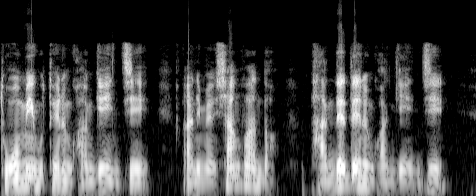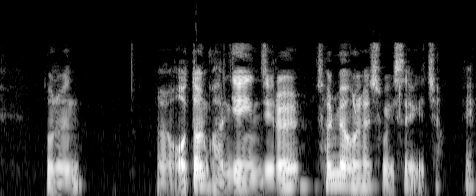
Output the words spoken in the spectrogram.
도움이 되는 관계인지, 아니면 샹판더 반대되는 관계인지, 또는 어, 떤 관계인지를 설명을 할 수가 있어야겠죠. 예.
